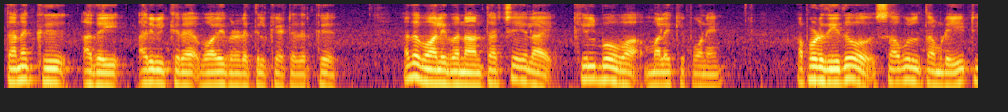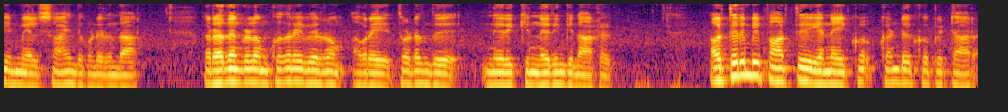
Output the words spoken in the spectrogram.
தனக்கு அதை அறிவிக்கிற வாலிபனிடத்தில் கேட்டதற்கு அந்த வாலிபன் நான் தற்செயலாய் கில்போவா மலைக்கு போனேன். அப்பொழுது இதோ சவுல் தம்முடைய ஈட்டியின் மேல் சாய்ந்து கொண்டிருந்தார். ரதங்களும் குதிரை வீரரும் அவரை தொடர்ந்து நெருக்கி நெருங்கினார்கள். அவர் திரும்பி பார்த்து என்னை கு- கண்டு கூப்பிட்டார்.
